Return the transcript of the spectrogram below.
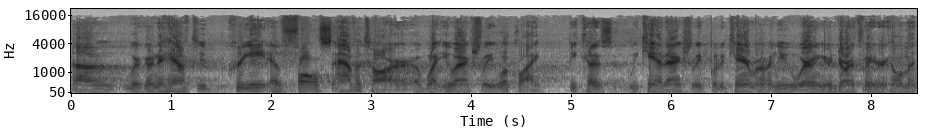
uh, we're going to have to create a false avatar of what you actually look like because we can't actually put a camera on you wearing your Darth Vader helmet.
